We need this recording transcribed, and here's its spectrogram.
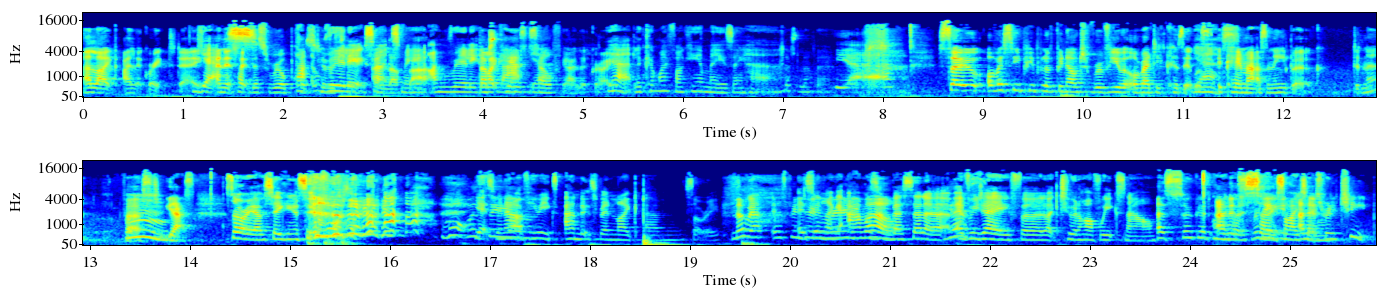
are like, I look great today. And it's like this real positivity. That really I excites love me. that. I'm really They're like, here's that, a yeah. selfie, I look great. yeah, look at my fucking amazing hair. Just love it. Yeah. So obviously people have been able to review it already because it was Yes. it came out as an ebook, didn't it? First, Mm. yes. Sorry, I was taking a sip. What was yeah, it's the, been out a um, few weeks and it's been like, um, sorry. No, yeah, it's been It's been like really an Amazon well. bestseller Yes. every day for like two and a half weeks now. It's so good, Oh and God, it's, it's so exciting, and it's really cheap.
